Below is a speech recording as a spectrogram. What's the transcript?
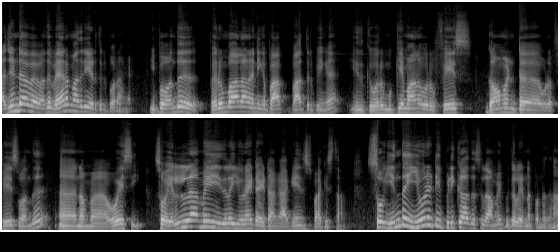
அஜெண்டாவை வந்து வேறு மாதிரி எடுத்துகிட்டு போகிறாங்க இப்போ வந்து பெரும்பாலான நீங்கள் பா பார்த்துருப்பீங்க இதுக்கு ஒரு முக்கியமான ஒரு ஃபேஸ் கவர்மெண்ட்டோட uh, ஃபேஸ் வந்து நம்ம ஓஎசி ஸோ எல்லாமே இதில் யுனைட் ஆயிட்டாங்க அகெயின்ஸ்ட் பாகிஸ்தான். ஸோ இந்த யூனிட்டி பிடிக்காத சில அமைப்புகள் என்ன பண்ணுதுன்னா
